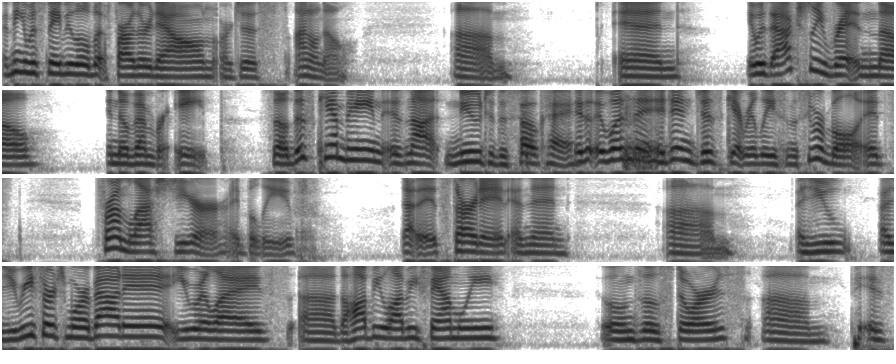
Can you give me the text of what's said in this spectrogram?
I think it was maybe a little bit farther down, or just I don't know. Um, and it was actually written though in November eighth. So this campaign is not new to the Super. Bowl. Okay. It, it wasn't. It didn't just get released in the Super Bowl. It's from last year, I believe, that it started, and then um, as you as you research more about it, you realize uh, the Hobby Lobby family who owns those stores um, is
